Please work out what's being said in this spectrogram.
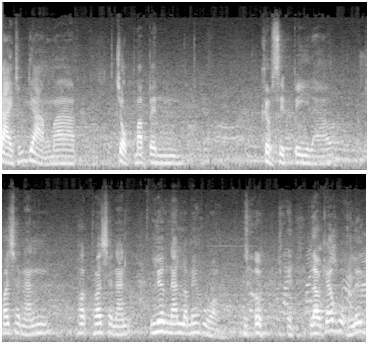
จ่ายทุกอย่างมาจบมาเป็นเกือบ10 ปีแล้ว เพราะฉะนั้น เพราะเพราะฉะนั้นเรื่องนั้นเราไม่ห่วง เราเราแค่ห่วงเรื่อง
